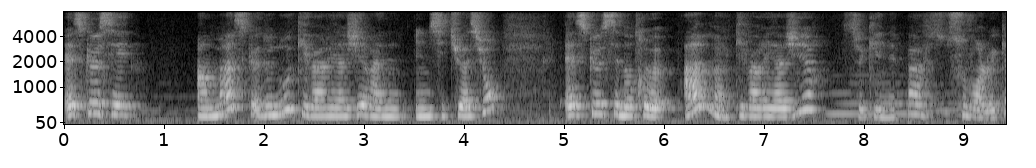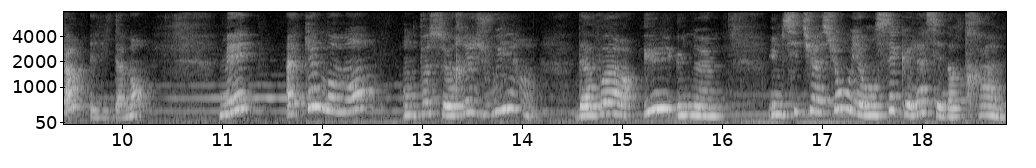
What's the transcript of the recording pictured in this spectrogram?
Est-ce que c'est un masque de nous qui va réagir à une, situation Est-ce que c'est notre âme qui va réagir? Ce qui n'est pas souvent le cas, évidemment. Mais à quel moment on peut se réjouir d'avoir eu une, situation où on sait que là c'est notre âme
